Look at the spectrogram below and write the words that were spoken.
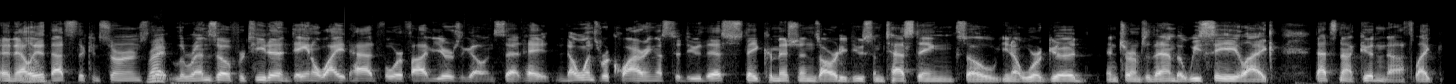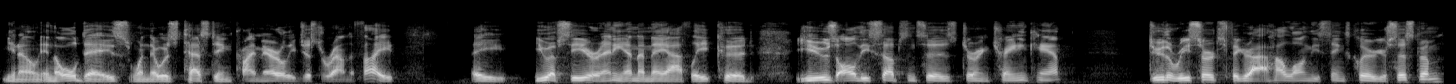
And Elliot, that's the concerns Right. that Lorenzo Fertitta and Dana White had four or five years ago and said, hey, no one's requiring us to do this. State commissions already do some testing. So, you know, we're good in terms of them. But we see like that's not good enough. Like, you know, in the old days when there was testing primarily just around the fight, a UFC or any MMA athlete could use all these substances during training camp, do the research, figure out how long these things clear your system,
